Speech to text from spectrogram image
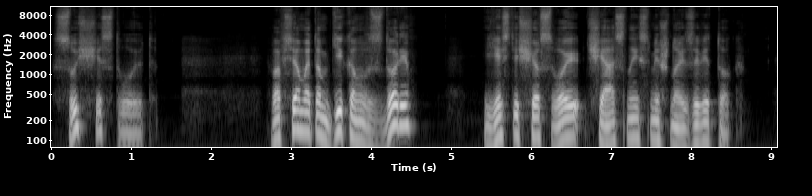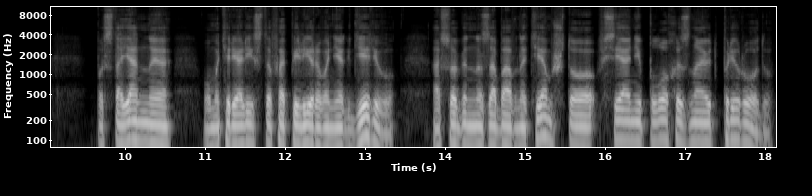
существуют. Во всем этом диком вздоре есть еще свой частный смешной завиток. Постоянное у материалистов апеллирование к дереву особенно забавно тем, что все они плохо знают природу,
